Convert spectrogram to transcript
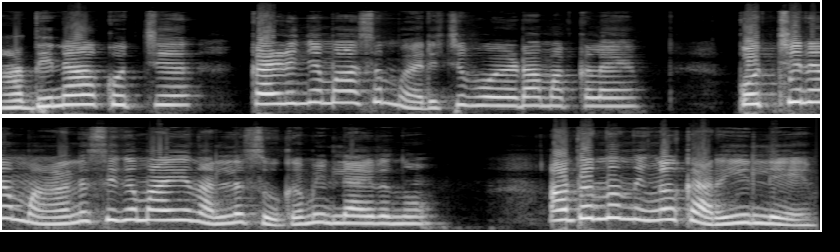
അതിനാ കൊച്ച് കഴിഞ്ഞ മാസം മരിച്ചു പോയടാ മക്കളെ. കൊച്ചിന് മാനസികമായി നല്ല സുഖമില്ലായിരുന്നു. അതൊന്നും നിങ്ങൾക്കറിയില്ലേ?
